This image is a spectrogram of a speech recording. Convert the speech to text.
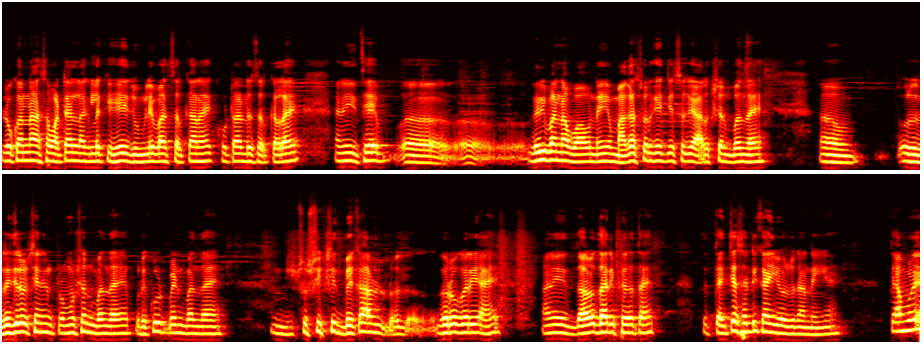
लोकांना असं वाटायला लागलं की हे जुमलेबाज सरकार आहे खोटारडं सरकार आहे आणि इथे गरिबांना वाव नाही. मागासवर्गीयाचे सगळे आरक्षण बंद आहे. रिझर्वेशन इन प्रमोशन बंद आहे. रिक्रुटमेंट बंद आहे. सुशिक्षित बेकार घरोघरी आहे आणि दारोदारी फिरत आहेत. तर त्यांच्यासाठी काही योजना नाही आहे. त्यामुळे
